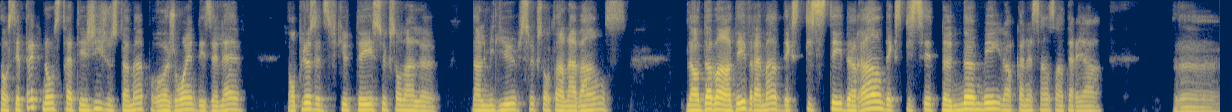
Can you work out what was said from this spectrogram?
Donc, c'est peut-être une autre stratégie, justement, pour rejoindre des élèves qui ont plus de difficultés, ceux qui sont dans le, milieu, ceux qui sont en avance, leur demander vraiment d'expliciter, de rendre explicite, de nommer leurs connaissances antérieures. Euh,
